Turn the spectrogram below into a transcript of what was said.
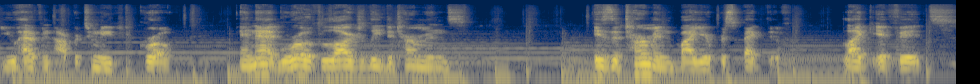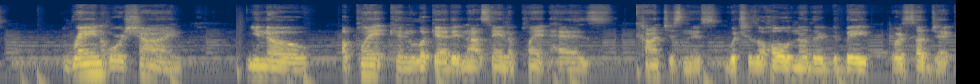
you have an opportunity to grow. And that growth largely determines is determined by your perspective. Like if it's rain or shine, you know, a plant can look at it, not saying a plant has consciousness, which is a whole nother debate or subject,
